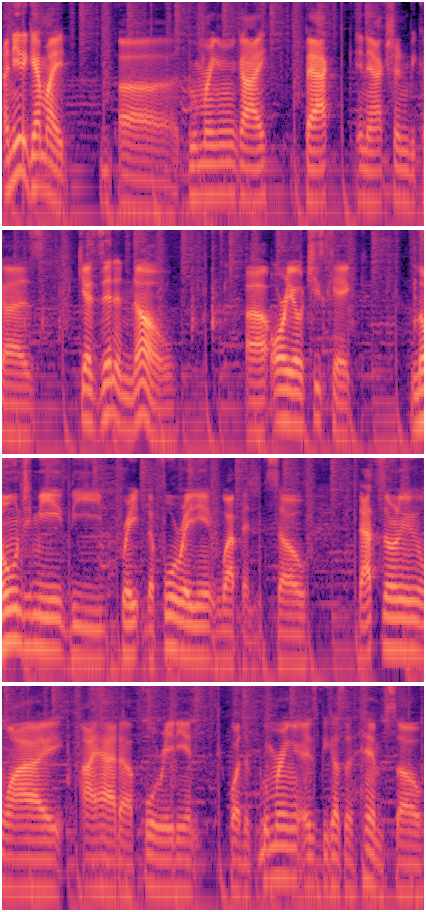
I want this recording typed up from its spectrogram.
I need to get my uh, boomerang guy back in action because you guys didn't know uh, Oreo cheesecake loaned me the the full radiant weapon. So that's the only reason why I had a full radiant for the boomerang is because of him. So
